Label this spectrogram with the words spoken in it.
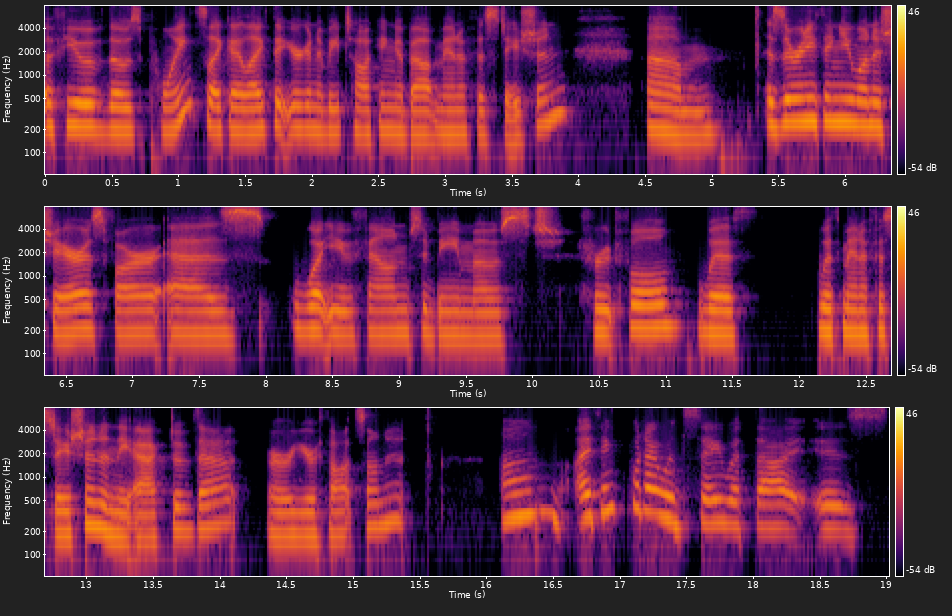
a few of those points? Like I like that you're going to be talking about manifestation. Um is there anything you want to share as far as what you've found to be most fruitful with with manifestation and the act of that or your thoughts on it? Um, I think what I would say with that is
